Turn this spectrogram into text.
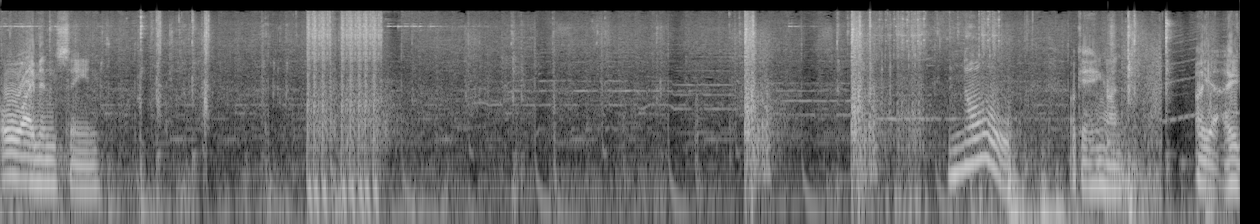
Oh, I'm insane. No! Okay, hang on. Oh yeah, I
